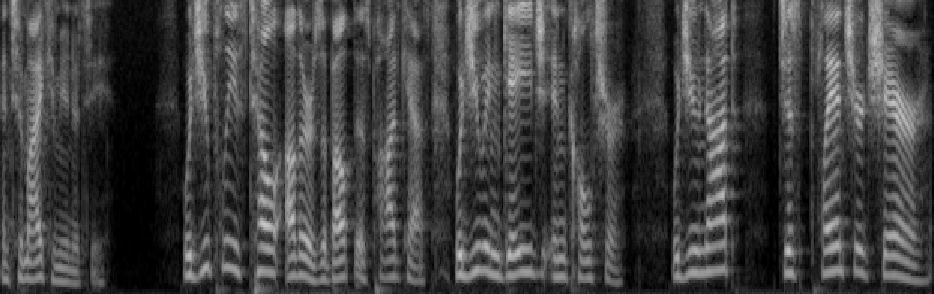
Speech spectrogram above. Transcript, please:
and to my community. Would you please tell others about this podcast? Would you engage in culture? Would you not just plant your chair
